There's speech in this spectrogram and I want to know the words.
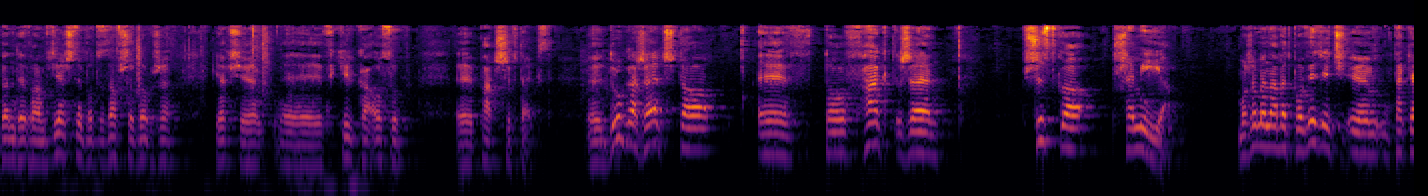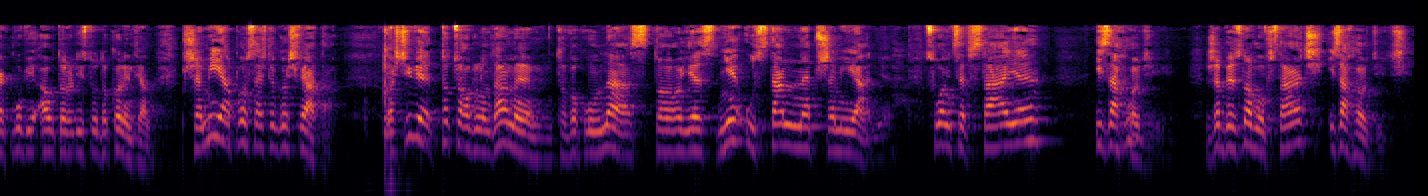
Będę Wam wdzięczny, bo to zawsze dobrze, jak się e, w kilka osób e, patrzy w tekst. E, druga rzecz to, to fakt, że wszystko przemija. Możemy nawet powiedzieć, tak jak mówi autor listu do Koryntian, przemija postać tego świata. Właściwie to, co oglądamy, co wokół nas, to jest nieustanne przemijanie. Słońce wstaje i zachodzi, żeby znowu wstać i zachodzić.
